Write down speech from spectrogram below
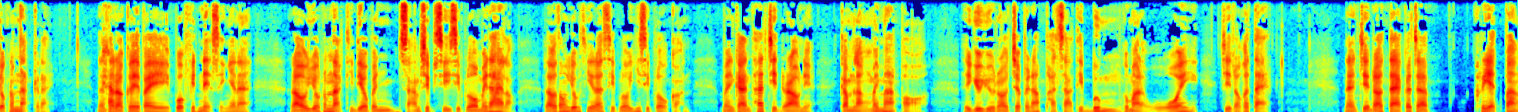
ยกน้ำหนักก็ได้แต่ถ้าเราเคยไปพวกฟิตเนสอย่างเงี้ยนะเรายกน้ำหนักทีเดียวเป็น 30-40 โลไม่ได้หรอกเราต้องยกทีละ 10 โล 20 โลก่อน เหมือนกันถ้าจิตเราเนี่ยกำลังไม่มากพอ อยู่ๆเราจะไปรับภาษาที่บึ้มเข้ามาแล้วโอ้ยจิตเราก็แตกนะจิตเราแตกก็จะเครียดบ้าง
